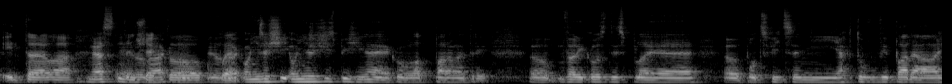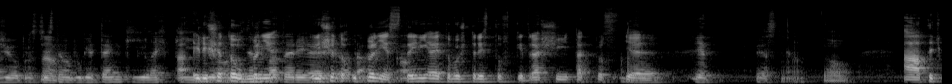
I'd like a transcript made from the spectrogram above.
Intel a Jasně, ten to, tak, to, no, to tak. Oni řeší, oni řeší spíš jiné jako parametry eh, velikost displeje, eh, podsvícení, jak to vypadá, že jo, prostě no. ten notebook je tenký, lehký, a i když jo, je to úplně, baterie, když je to jo, úplně tak, no. stejný no. a je to o 400 dražší, tak prostě je, jasně, no. no. A teď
